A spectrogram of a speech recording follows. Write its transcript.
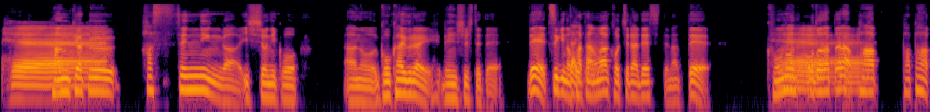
へー。観客8000人が一緒にこう、あの、5回ぐらい練習してて、で、次のパターンはこちらですってなって、この音だったらパー、パパッ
